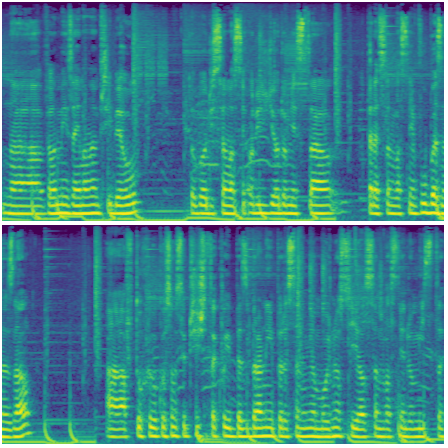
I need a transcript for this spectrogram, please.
na velmi zajímavém příběhu. To bylo, když jsem vlastně odjížděl do města, které jsem vlastně vůbec neznal. A v tu chvilku jsem si přišel takový bezbraný, protože jsem neměl možnosti, jel jsem vlastně do místa,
